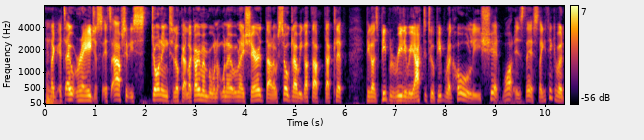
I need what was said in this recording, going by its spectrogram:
Hmm. Like it's outrageous. It's absolutely stunning to look at. Like I remember when when I when I shared that, I was so glad we got that that clip because people really reacted to it. People were like, "Holy shit, what is this?" Like you think about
